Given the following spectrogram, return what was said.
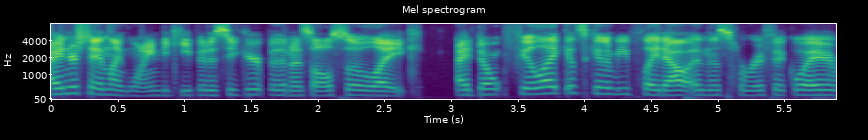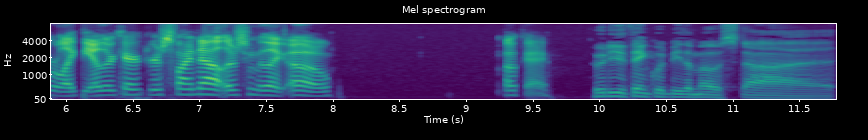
I understand like wanting to keep it a secret, but then it's also like I don't feel like it's gonna be played out in this horrific way where like the other characters find out. They're just gonna be like, oh, okay. who do you think would be the most? Uh,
